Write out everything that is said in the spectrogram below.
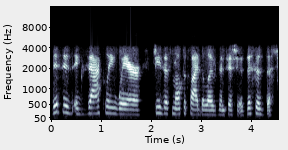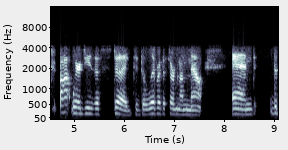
This is exactly where Jesus multiplied the loaves and fishes. This is the spot where Jesus stood to deliver the Sermon on the Mount. And the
